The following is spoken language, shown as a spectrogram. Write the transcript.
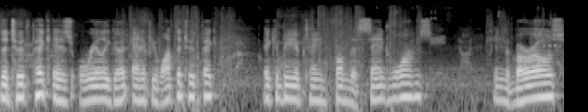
the toothpick is really good. And if you want the toothpick, it can be obtained from the sandworms in the burrows.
